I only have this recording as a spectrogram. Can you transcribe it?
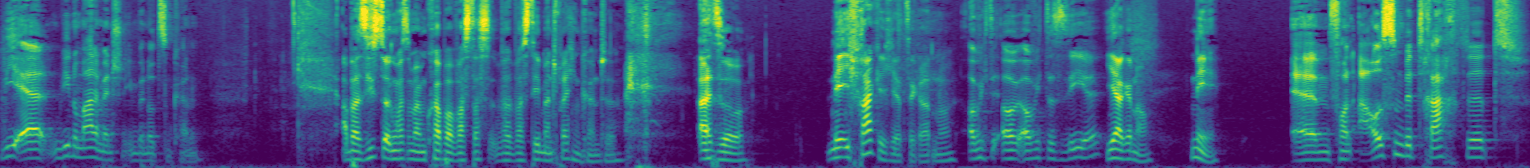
wie er, wie normale Menschen ihn benutzen können. Aber siehst du irgendwas in meinem Körper, was das, was dem entsprechen könnte? Also, nee, ich frage dich jetzt ja gerade nur. Ob ich, ob, ob ich das sehe? Ja, genau. Nee. Ähm, von außen betrachtet.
